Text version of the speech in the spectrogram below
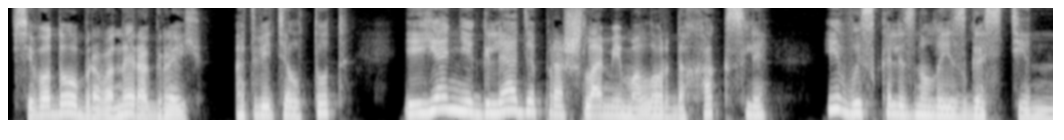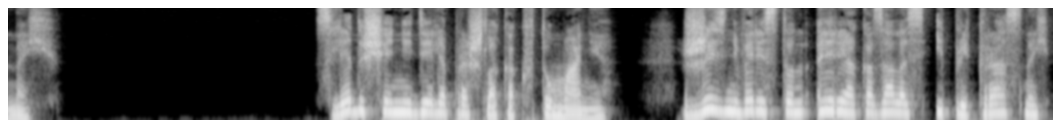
«Всего доброго, Нейра Грей», — ответил тот, и я, не глядя, прошла мимо лорда Хаксли и выскользнула из гостиной. Следующая неделя прошла как в тумане. Жизнь в Эристон-Эре оказалась и прекрасной,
